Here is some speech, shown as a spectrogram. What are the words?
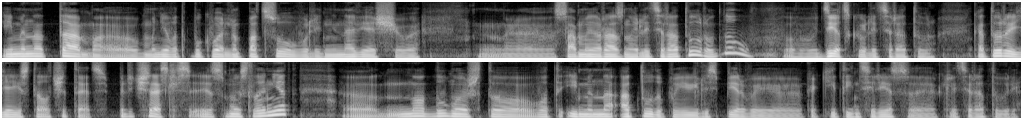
Именно там э, мне вот буквально подсовывали ненавязчиво самую разную литературу, ну, детскую литературу, которую я и стал читать. Перечислять смысла нет, э, но думаю, что вот именно оттуда появились первые какие-то интересы к литературе.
